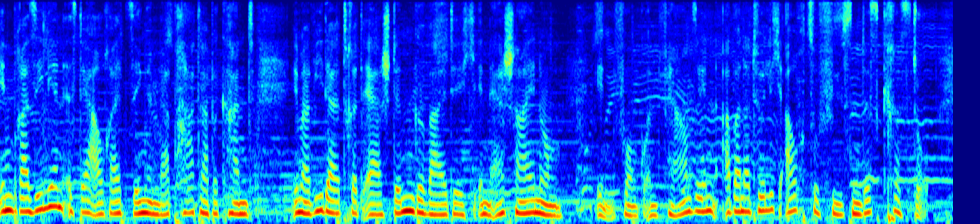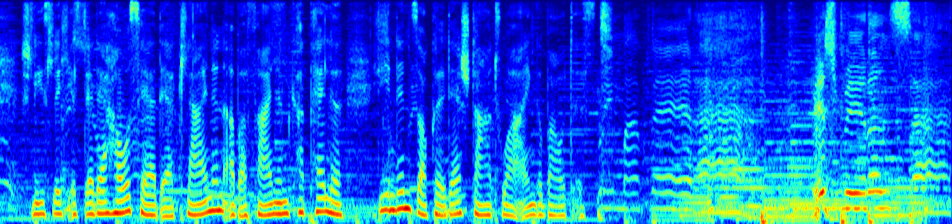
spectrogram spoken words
In Brasilien ist er auch als singender Pater bekannt. Immer wieder tritt er stimmgewaltig in Erscheinung. In Funk und Fernsehen, aber natürlich auch zu Füßen des Christo. Schließlich ist er der Hausherr der kleinen, aber feinen Kapelle, die in den Sockel der Statue eingebaut ist. Esperança.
